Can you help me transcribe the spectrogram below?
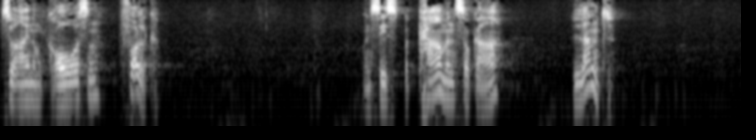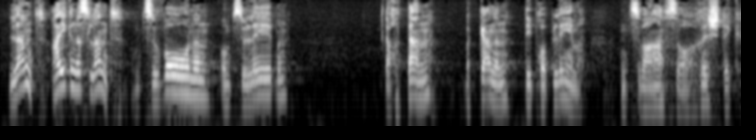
zu einem großen Volk. Und sie bekamen sogar Land Land, eigenes Land, um zu wohnen, um zu leben. Doch dann begannen die Probleme. Und zwar so richtig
